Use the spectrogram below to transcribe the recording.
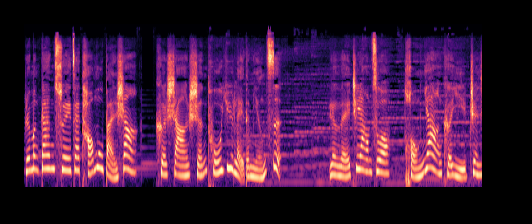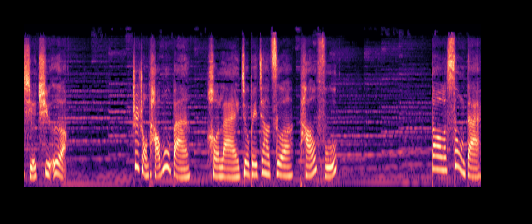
人们干脆在桃木板上刻上神荼、郁垒的名字，认为这样做。同样可以镇邪去恶。这种桃木板后来就被叫做桃符。到了宋代，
